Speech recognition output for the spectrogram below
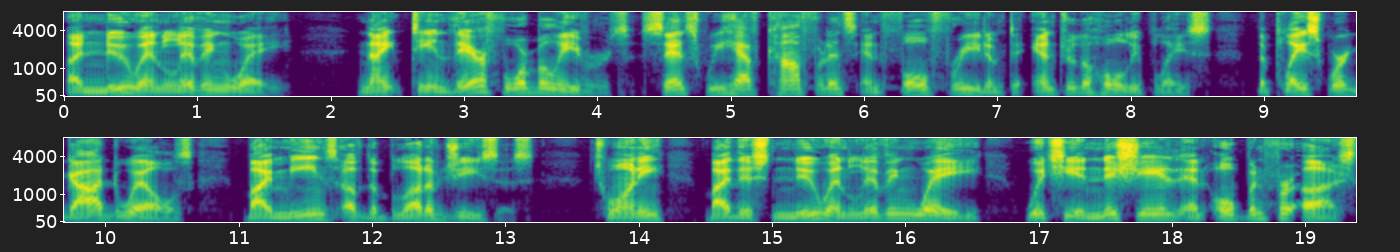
a new and living way. 19 Therefore, believers, since we have confidence and full freedom to enter the holy place, the place where God dwells, by means of the blood of Jesus. 20 By this new and living way, which he initiated and opened for us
